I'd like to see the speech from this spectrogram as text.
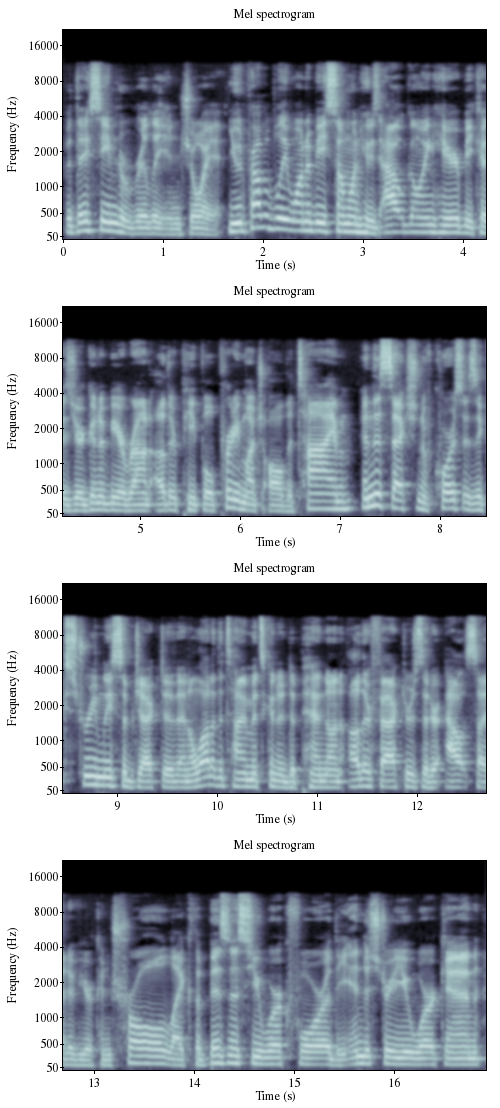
but they seem to really enjoy it. You would probably want to be someone who's outgoing here because you're going to be around other people pretty much all the time. And this section, of course, is extremely subjective, and a lot of the time it's going to depend on other factors that are outside of your control, like the business you work for, the industry you work in,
